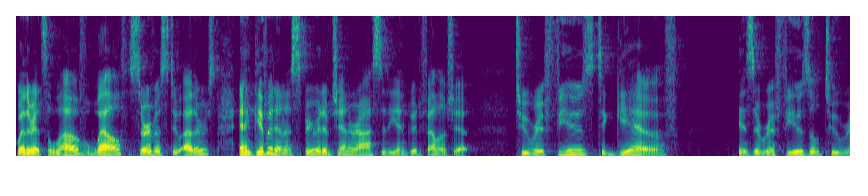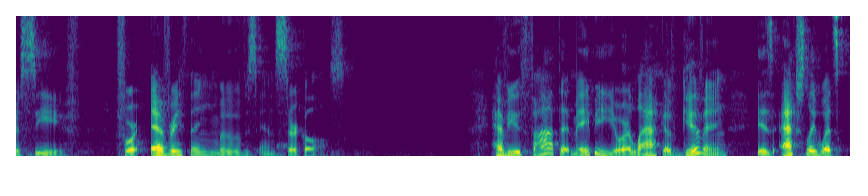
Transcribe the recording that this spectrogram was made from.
whether it's love, wealth, service to others, and give it in a spirit of generosity and good fellowship. To refuse to give is a refusal to receive, for everything moves in circles. Have you thought that maybe your lack of giving is actually what's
